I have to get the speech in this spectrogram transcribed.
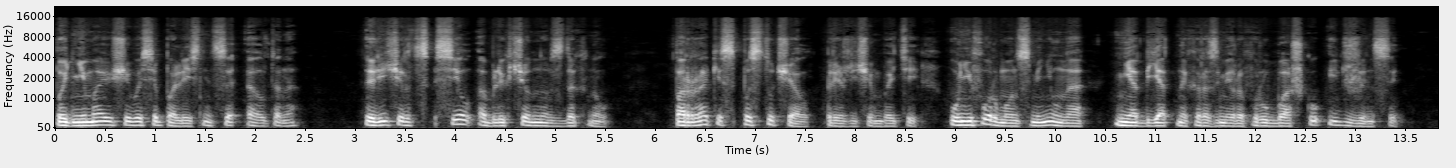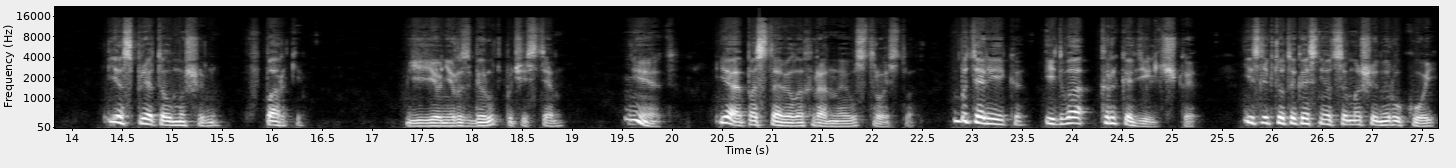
поднимающегося по лестнице Элтона. Ричардс сел, облегченно вздохнул. Парракис постучал, прежде чем войти. Униформу он сменил на необъятных размеров рубашку и джинсы. Я спрятал машину в парке. Ее не разберут по частям? Нет, я поставил охранное устройство. Батарейка и два крокодильчика. Если кто-то коснется машины рукой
